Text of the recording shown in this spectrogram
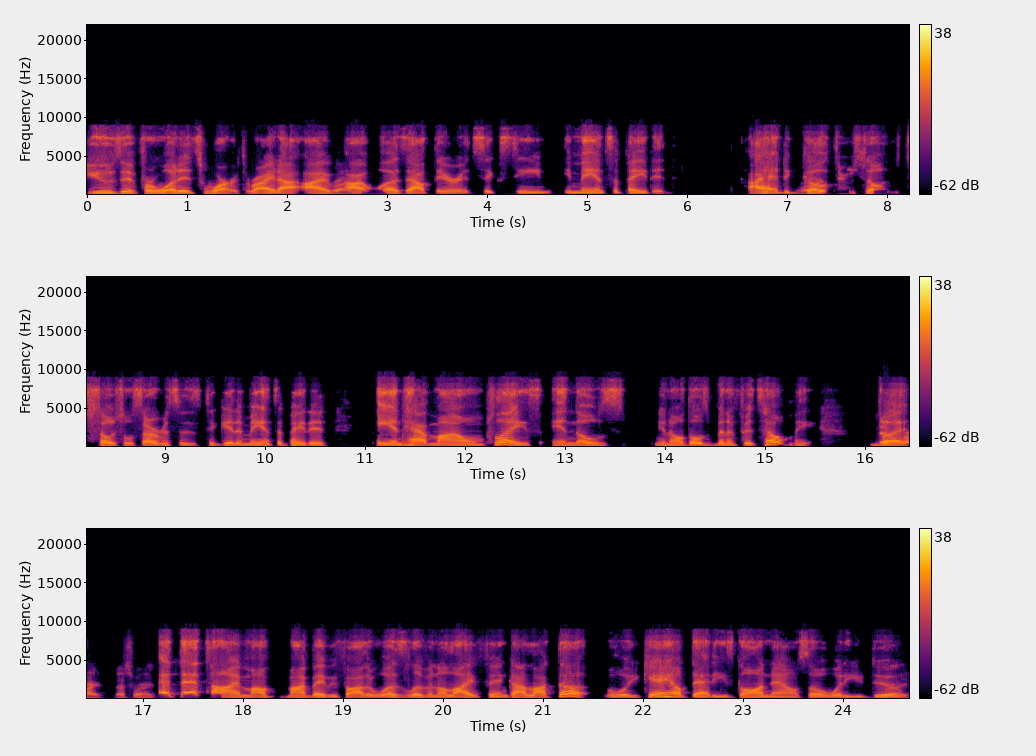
use it for what it's worth, right? I I, Right. I was out there at 16 emancipated. I had to go through so, social services to get emancipated and have my own place and those, you know, those benefits helped me. that's but right that's right at that time my my baby father was living a life and got locked up. Well, you can't help that. He's gone now. So what do you do? Right.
